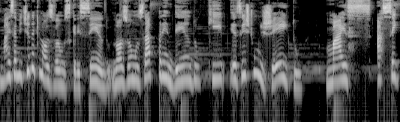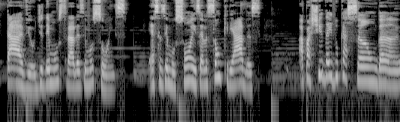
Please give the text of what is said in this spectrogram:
Mas à medida que nós vamos crescendo, nós vamos aprendendo que existe um jeito mais aceitável de demonstrar as emoções. Essas emoções, elas são criadas a partir da educação, da,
